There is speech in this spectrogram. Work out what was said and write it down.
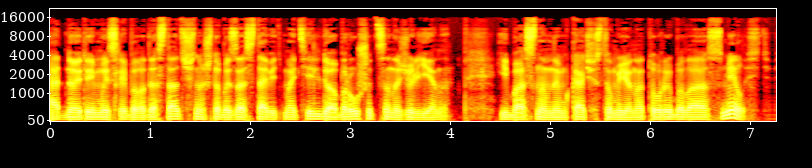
Одной этой мысли было достаточно, чтобы заставить Матильду обрушиться на Жюльена, ибо основным качеством ее натуры была смелость.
